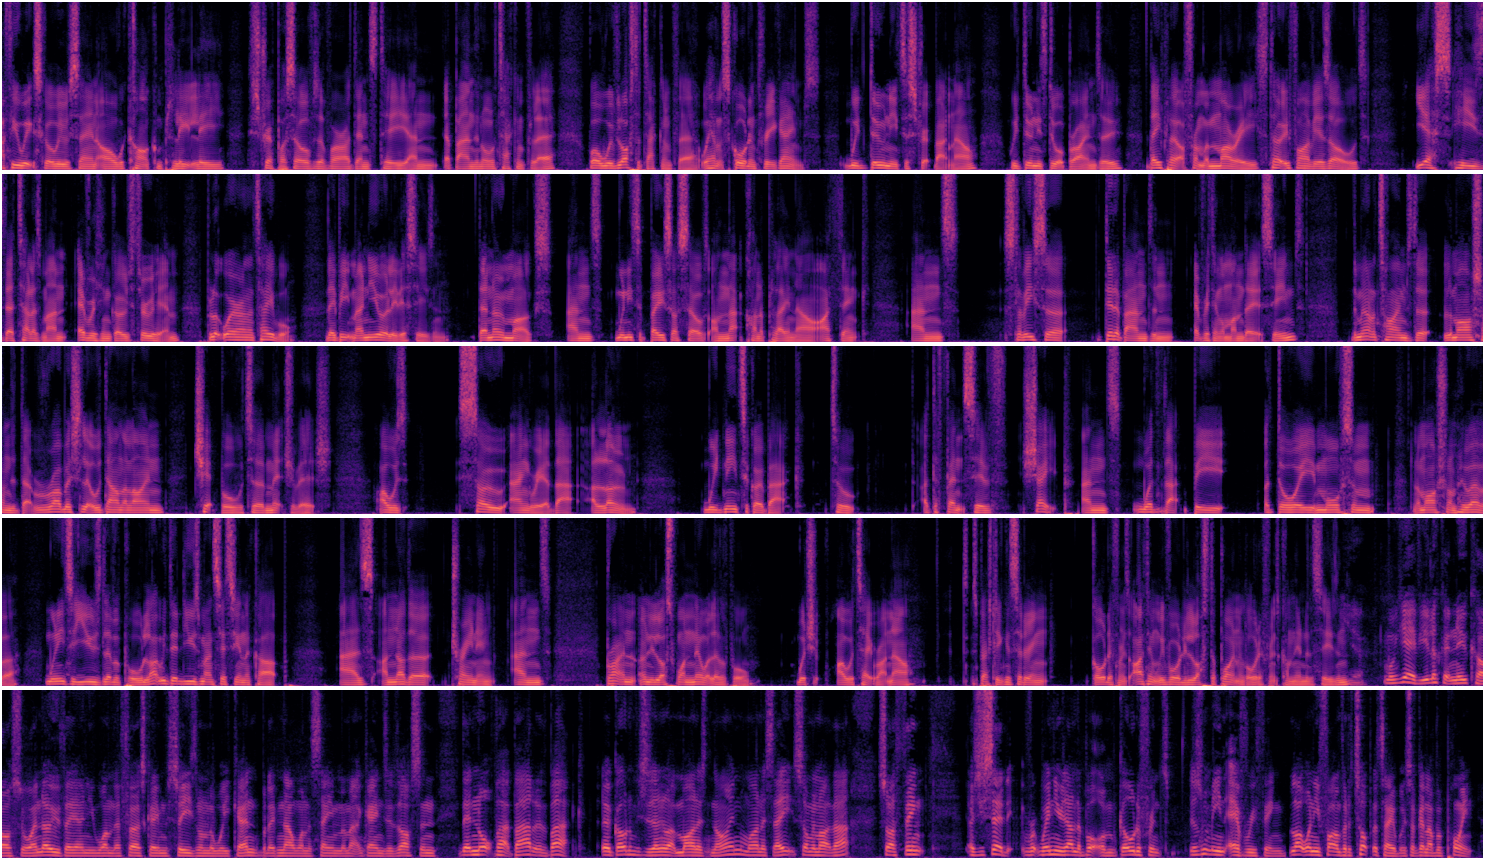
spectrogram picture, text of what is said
a few weeks ago we were saying, oh, we can't completely strip ourselves of our identity and abandon all attacking flair. Well, we've lost attacking flair. We haven't scored in three games. We do need to strip back now. We do need to do what Brighton do. They play up front with Murray. He's 35 years old. Yes, he's their talisman. Everything goes through him. But look where on the table. They beat Man U early this season. They're no mugs, and we need to base ourselves on that kind of play now. I think, and Slavisa did abandon everything on Monday. It seemed the amount of times that Le Marchand did that rubbish little down the line chip ball to Mitrovic, I was so angry at that alone. We'd need to go back to a defensive shape, and whether that be Odoi, Mawson, Le Marchand, whoever, we need to use Liverpool like we did use Man City in the Cup as another training. And Brighton only lost 1 0 at Liverpool, which I would take right now, especially considering goal difference. I think we've already lost a point on goal difference coming into the season. Yeah. Well, yeah, if you look at Newcastle, I know they only won their first game of the season on the weekend, but they've now won the same amount of games as us, and they're not that bad at the back. Uh, goal difference is only like minus nine, minus eight, something like that. So I think. As you said, when you're down the bottom, goal difference doesn't mean everything. Like when you're fighting for the top of the table, it's like another point.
